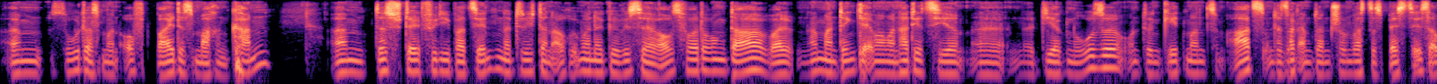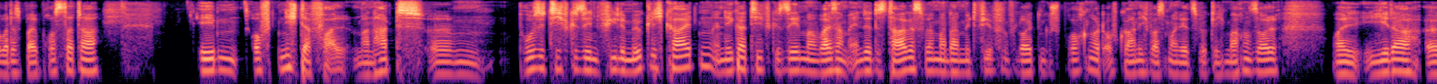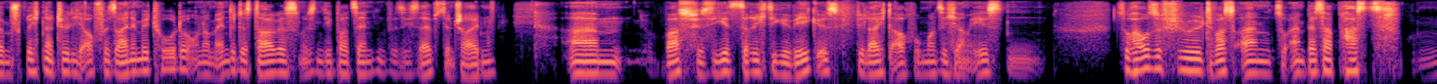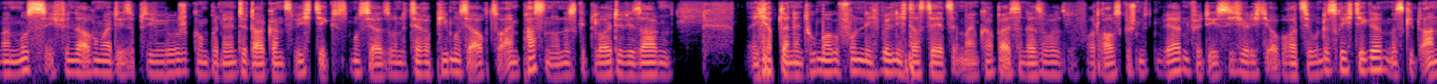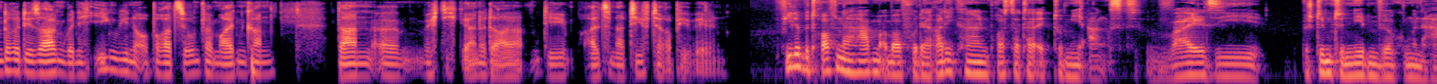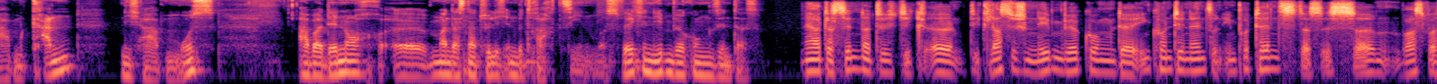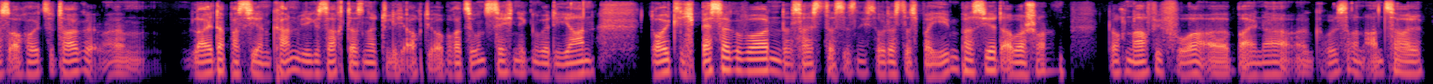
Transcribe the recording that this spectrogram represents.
ähm, so, dass man oft beides machen kann. Ähm, das stellt für die Patienten natürlich dann auch immer eine gewisse Herausforderung dar, weil ne, man denkt ja immer, man hat jetzt hier äh, eine Diagnose und dann geht man zum Arzt und der sagt einem dann schon, was das Beste ist, aber das bei Prostata eben oft nicht der Fall. Man hat ähm, positiv gesehen viele Möglichkeiten, negativ gesehen, man weiß am Ende des Tages, wenn man da mit vier, fünf Leuten gesprochen hat, oft gar nicht, was man jetzt wirklich machen soll, weil jeder ähm, spricht natürlich auch für seine Methode und am Ende des Tages müssen die Patienten für sich selbst entscheiden, ähm, was für sie jetzt der richtige Weg ist, vielleicht auch, wo man sich am ehesten zu Hause fühlt, was einem zu einem besser passt. Man muss, ich finde auch immer diese psychologische Komponente da ganz wichtig. Es muss ja so eine Therapie muss ja auch zu einem passen. Und es gibt Leute, die sagen, ich habe da einen Tumor gefunden, ich will nicht, dass der jetzt in meinem Körper ist und der soll sofort rausgeschnitten werden. Für die ist sicherlich die Operation das Richtige. Es gibt andere, die sagen, wenn ich irgendwie eine Operation vermeiden kann, dann äh, möchte ich gerne da die Alternativtherapie wählen. Viele Betroffene haben aber vor der radikalen Prostataektomie Angst, weil sie bestimmte Nebenwirkungen haben kann, nicht haben muss, aber dennoch äh, man das natürlich in Betracht ziehen muss. Welche Nebenwirkungen sind das? Ja, das sind natürlich die, äh, die klassischen Nebenwirkungen der Inkontinenz und Impotenz. Das ist ähm, was, was auch heutzutage ähm, leider passieren kann. Wie gesagt, da sind natürlich auch die Operationstechniken über die Jahre deutlich besser geworden. Das heißt, das ist nicht so, dass das bei jedem passiert, aber schon doch nach wie vor äh, bei einer äh, größeren Anzahl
